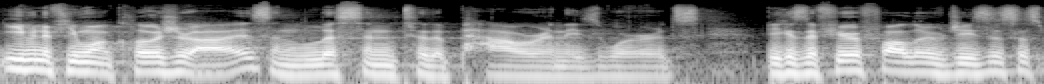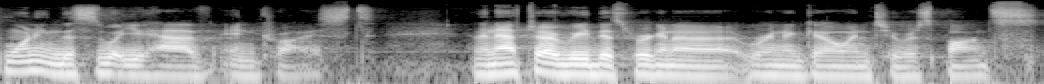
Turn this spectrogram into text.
even if you want, close your eyes and listen to the power in these words. Because if you're a follower of Jesus this morning, this is what you have in Christ. And then after I read this, we're going to we're gonna go into response.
